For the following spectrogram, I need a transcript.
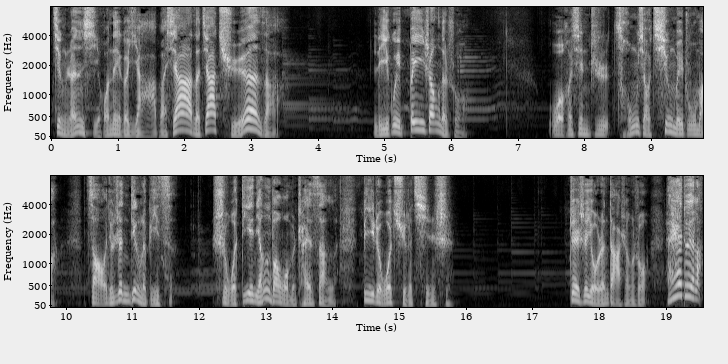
竟然喜欢那个哑巴瞎子加瘸子。李贵悲伤地说：“我和先知从小青梅竹马，早就认定了彼此。是我爹娘把我们拆散了，逼着我娶了秦氏。”这时有人大声说：“哎，对了，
